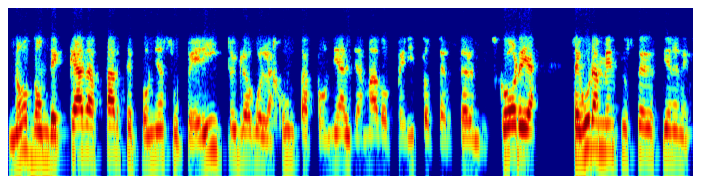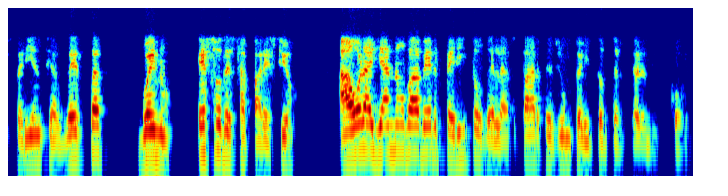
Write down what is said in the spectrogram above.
¿no? Donde cada parte ponía su perito y luego la Junta ponía el llamado perito tercero en discordia. Seguramente ustedes tienen experiencias de estas. Bueno, eso desapareció. Ahora ya no va a haber peritos de las partes de un perito tercero en discordia.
